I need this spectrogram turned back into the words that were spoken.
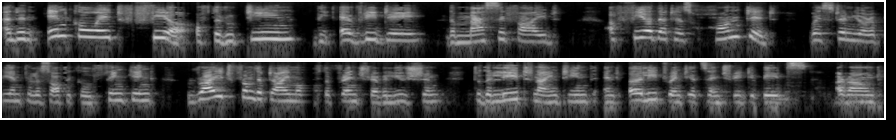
and an inchoate fear of the routine, the everyday, the massified, a fear that has haunted Western European philosophical thinking right from the time of the French Revolution to the late 19th and early 20th century debates around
